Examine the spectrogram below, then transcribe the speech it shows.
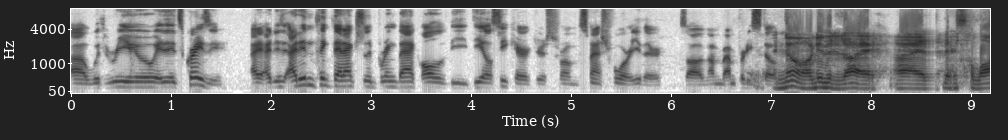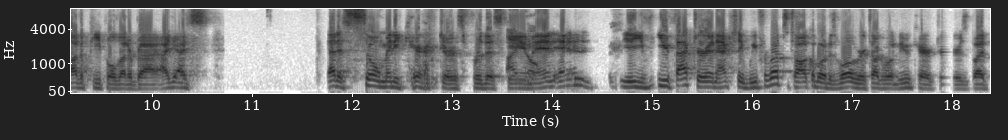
uh, with Ryu. It- it's crazy. I, I, just, I didn't think they'd actually bring back all of the DLC characters from Smash 4 either. So I'm, I'm pretty stoked. No, neither did I. Uh, there's a lot of people that are back. I, I that is so many characters for this game, and and you, you factor in. Actually, we forgot to talk about as well. We were talking about new characters, but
